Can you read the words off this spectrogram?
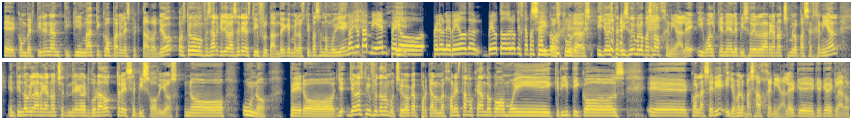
eh, convertir en anticlimático para el espectador. Yo os tengo que confesar que yo la serie la estoy disfrutando y que me lo estoy pasando muy bien. No, yo también, pero, pero le veo, veo todo lo que está pasando. Sí, costuras. Y yo este episodio me lo he pasado genial, ¿eh? Igual que en el episodio de la Larga Noche me lo pasé genial. Entiendo que la Larga Noche tendría que haber durado tres episodios, no uno. Pero yo, yo la estoy disfrutando mucho, porque a lo mejor estamos quedando como muy críticos eh, con la serie y yo me lo he pasado genial, ¿eh? que, que quede claro.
